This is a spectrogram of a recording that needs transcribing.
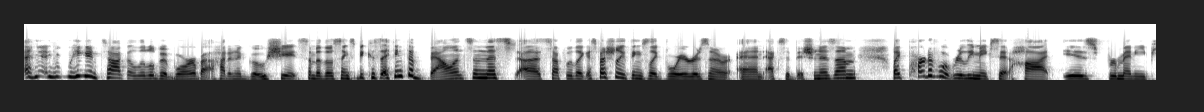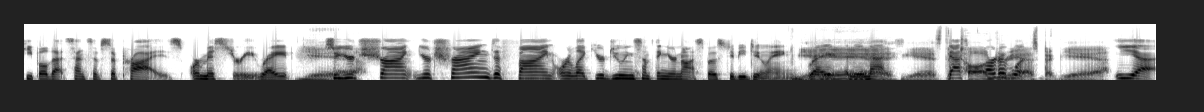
And then we can talk a little bit more about how to negotiate some of those things because I think the balance in this uh, stuff with like, especially things like voyeurism and exhibitionism, like part of what really makes it hot is for many people that sense of surprise or mystery, right? Yeah. So you're trying, you're trying to find, or like you're doing something you're not supposed to be doing, right? I mean, that's, yeah, it's the that's part of what- aspect. Yeah. yeah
